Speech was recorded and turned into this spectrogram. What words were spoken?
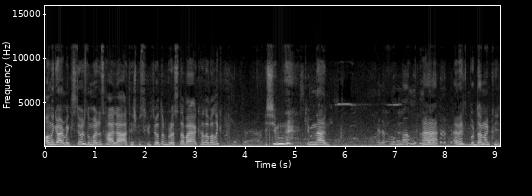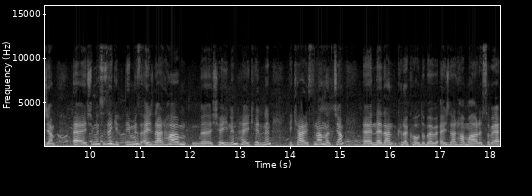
Onu görmek istiyoruz. Umarız hala ateş püskürtüyordur. Burası da bayağı kalabalık. Şimdi kimden? Telefondan. Ha, evet buradan okuyacağım. Ee, şimdi size gittiğimiz ejderha e, şeyinin, heykelinin hikayesini anlatacağım. Ee, neden Krakow'da böyle bir ejderha mağarası ve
